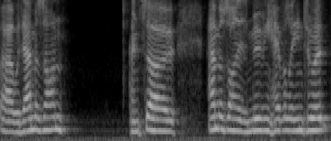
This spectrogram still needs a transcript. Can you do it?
uh, with Amazon. And so Amazon is moving heavily into it.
